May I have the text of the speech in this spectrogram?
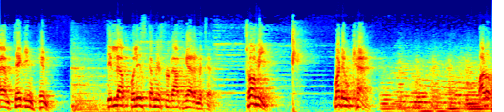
I am taking him ജില്ലാ പോലീസ് കമ്മീഷണറുടെ അധികാരം വെച്ച് show me what you can പാടോ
